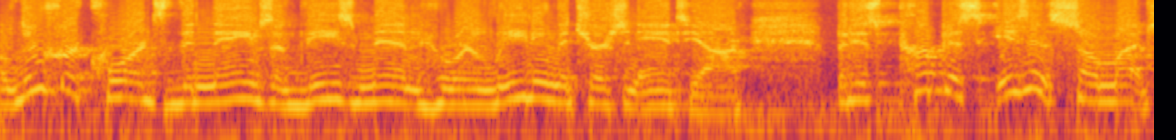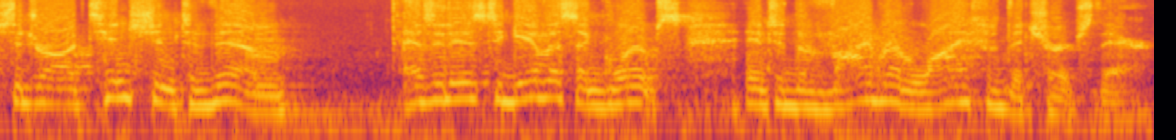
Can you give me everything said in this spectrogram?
Luke records the names of these men who were leading the church in Antioch, but his purpose isn't so much to draw attention to them as it is to give us a glimpse into the vibrant life of the church there.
